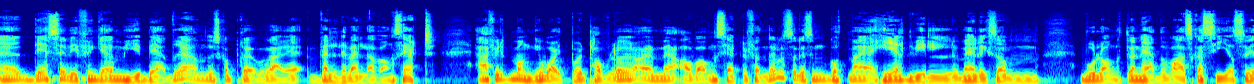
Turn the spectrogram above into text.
Eh, Det ser vi fungerer mye bedre enn du skal prøve å være veldig, veldig avansert. Jeg har fylt mange whiteboard-tavler eh, med avanserte funnels og liksom gått meg helt vill med liksom hvor langt du er nede og hva jeg skal si osv.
